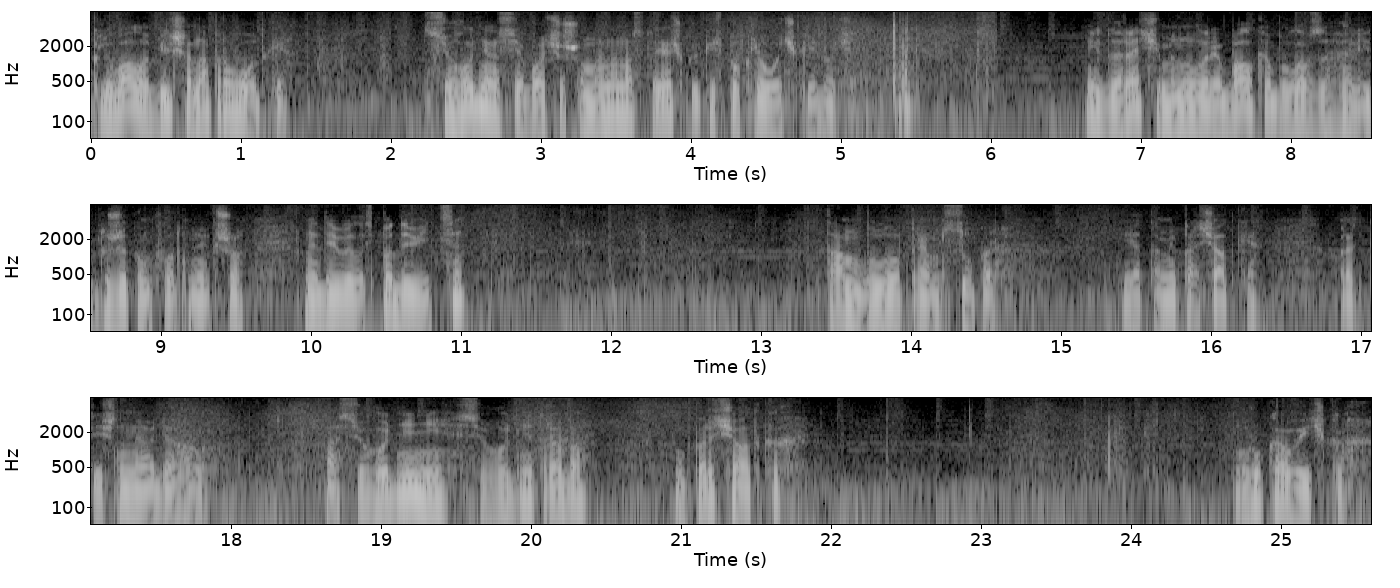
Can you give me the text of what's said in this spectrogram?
клювало більше на проводки. Сьогодні ось я бачу, що в мене на стоячку якісь покльовочки йдуть. І, до речі, минула рибалка була взагалі дуже комфортно, якщо не дивились, подивіться. Там було прям супер. Я там і перчатки практично не одягав. А сьогодні ні. Сьогодні треба у перчатках. У рукавичках.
